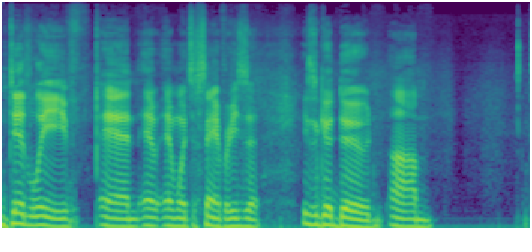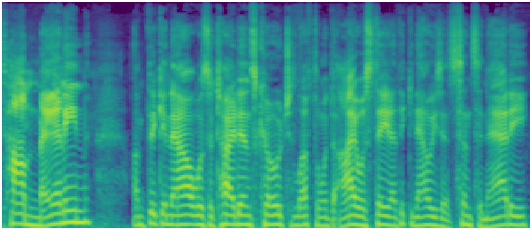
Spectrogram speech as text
did leave and and, and went to Stanford. He's a he's a good dude. Um, Tom Manning, I'm thinking now was a tight ends coach and left and went to Iowa State. I think now he's at Cincinnati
